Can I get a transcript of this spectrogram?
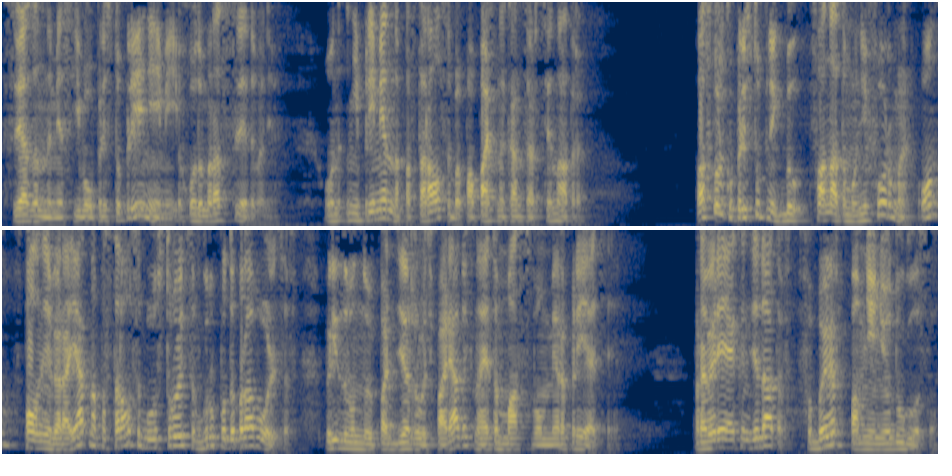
связанными с его преступлениями и ходом расследования. Он непременно постарался бы попасть на концерт сенатора. Поскольку преступник был фанатом униформы, он, вполне вероятно, постарался бы устроиться в группу добровольцев, призванную поддерживать порядок на этом массовом мероприятии. Проверяя кандидатов, ФБР, по мнению Дугласа,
